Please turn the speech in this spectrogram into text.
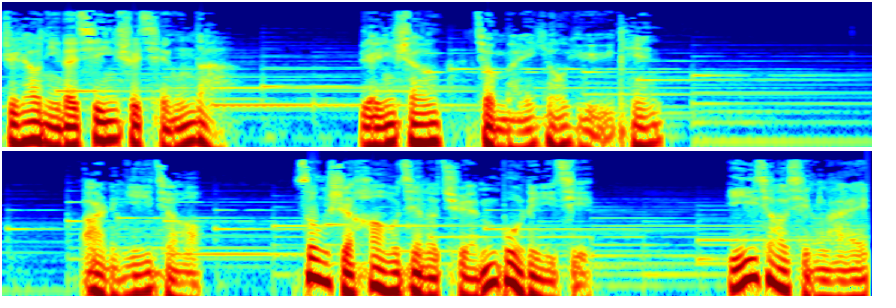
只要你的心是晴的，人生就没有雨天。二零一九，纵使耗尽了全部力气，一觉醒来，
